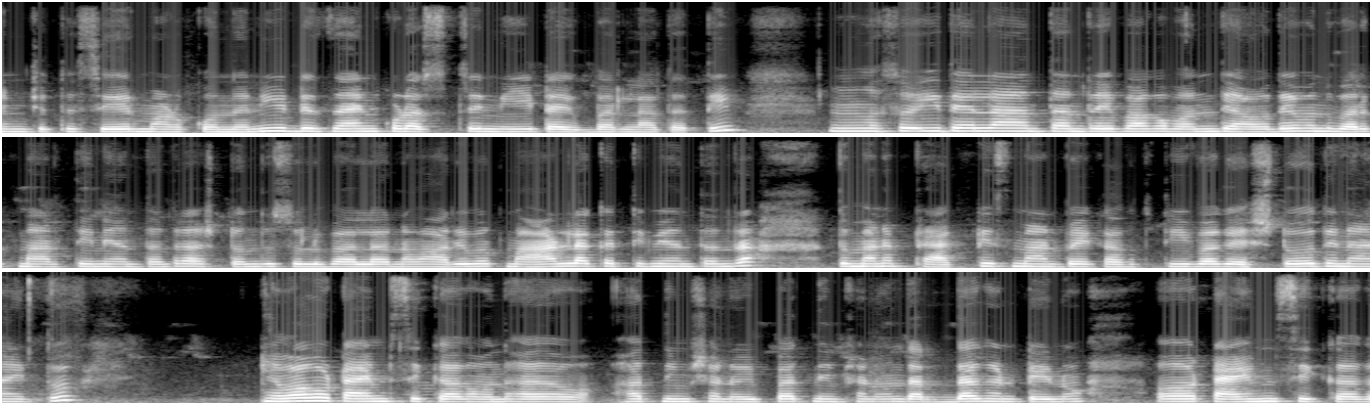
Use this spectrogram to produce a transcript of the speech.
ನಿಮ್ಮ ಜೊತೆ ಶೇರ್ ಮಾಡ್ಕೊಂಡೀನಿ. ಡಿಸೈನ್ ಕೂಡ ಅಷ್ಟೇ ನೀಟಾಗಿ ಬರ್ಲಾತತಿ. ಸೊ ಇದೆಲ್ಲ ಅಂತಂದರೆ ಇವಾಗ ಒಂದು ಯಾವುದೇ ಒಂದು ವರ್ಕ್ ಮಾಡ್ತೀನಿ ಅಂತಂದ್ರೆ ಅಷ್ಟೊಂದು ಸುಲಭ ಅಲ್ಲ. ನಾವು ಆರಿ ವರ್ಕ್ ಮಾಡ್ಲಾಕತ್ತೀವಿ ಅಂತಂದ್ರೆ ತುಂಬಾ ಪ್ರಾಕ್ಟೀಸ್ ಮಾಡಬೇಕಾಗ್ತದೆ ಇವಾಗ ಎಷ್ಟೋ ದಿನ ಆಯಿತು. ಯಾವಾಗೋ ಟೈಮ್ ಸಿಕ್ಕಾಗ ಒಂದು ಹತ್ತು ನಿಮಿಷನೋ, ಇಪ್ಪತ್ತು ನಿಮಿಷನೋ, ಒಂದು ಅರ್ಧ ಗಂಟೆನೋ ಟೈಮ್ ಸಿಕ್ಕಾಗ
